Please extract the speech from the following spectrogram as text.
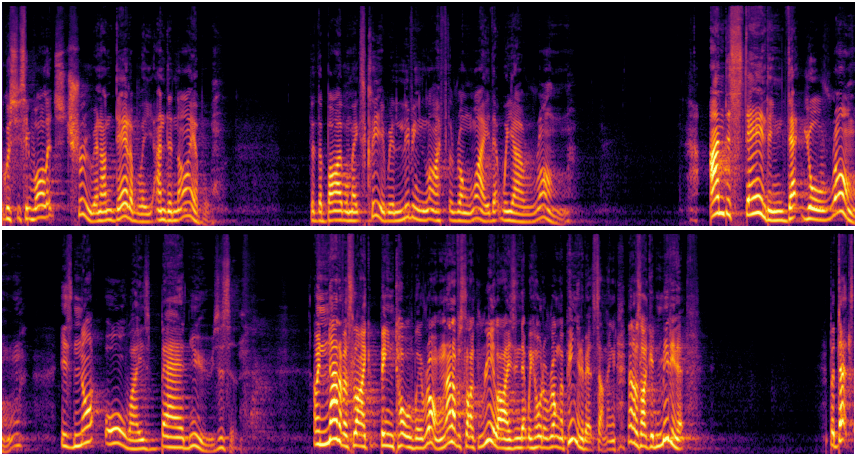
Because you see, while it's true and undoubtedly undeniable that the Bible makes clear we're living life the wrong way, that we are wrong, understanding that you're wrong is not always bad news, is it? I mean, none of us like being told we're wrong. None of us like realizing that we hold a wrong opinion about something. None of us like admitting it. But that's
